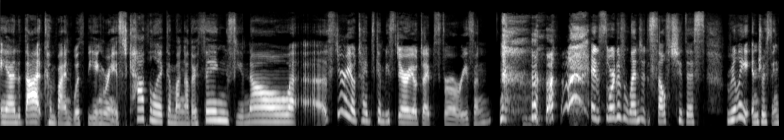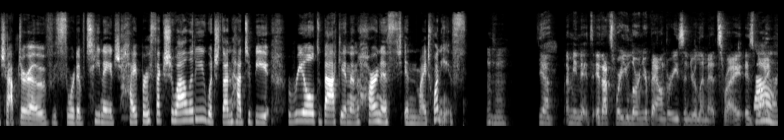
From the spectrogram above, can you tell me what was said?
And that combined with being raised Catholic, among other things, you know, uh, stereotypes can be stereotypes for a reason. Mm-hmm. it sort of lends itself to this really interesting chapter of sort of teenage hypersexuality, which then had to be reeled back in and harnessed in my 20s. Mm-hmm. Yeah, I mean, it's, it, that's where you learn your boundaries and your limits, right? Is by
